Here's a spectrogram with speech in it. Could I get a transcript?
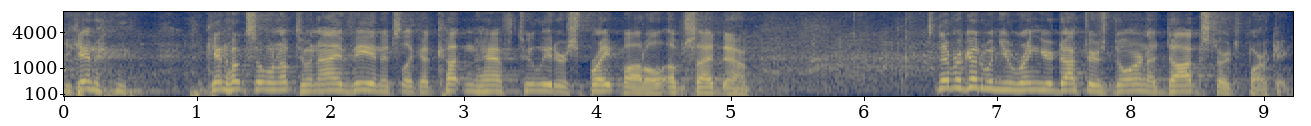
You can't, you can't hook someone up to an IV and it's like a cut in half two liter Sprite bottle upside down. It's never good when you ring your doctor's door and a dog starts barking.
